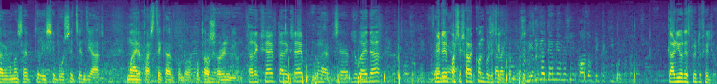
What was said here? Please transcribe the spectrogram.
তারেক রহমান সাহেব তো এসে বসেছেন যে আর মায়ের পাশ থেকে আর কোনো কোথাও সরেন উনি। তারেক সাহেব তারেক সাহেব তারেক সাহেব, জুবাইদা বেডের পাশে সারাক্ষণ বসেছিলেন মেডিকেল টার্মে আমরা আসলে কজ অফ ডেটটা কি বলব তাহলে? কার্ডিও রেসপিরেটরি ফেলিওর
